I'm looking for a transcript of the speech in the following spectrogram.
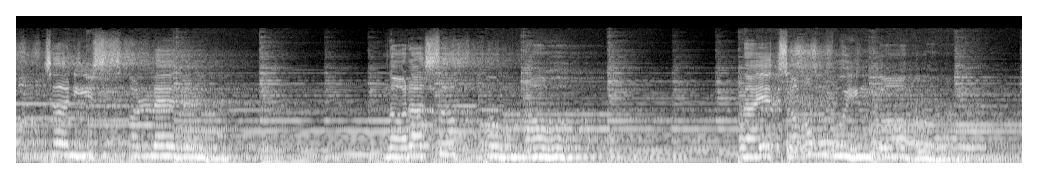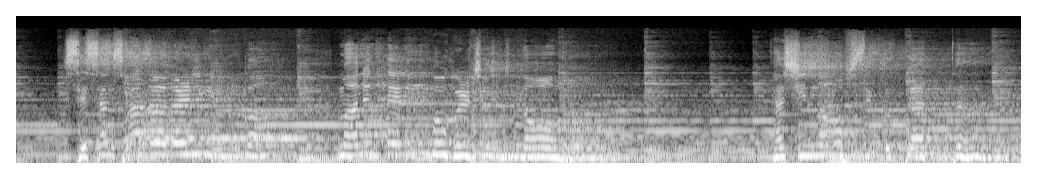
벅차니 설레. 너라서 고마워. 나의 전부인 걸. 세상 살아갈 힘과 많은 행복을 준 너. 다신 없을 것 같아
